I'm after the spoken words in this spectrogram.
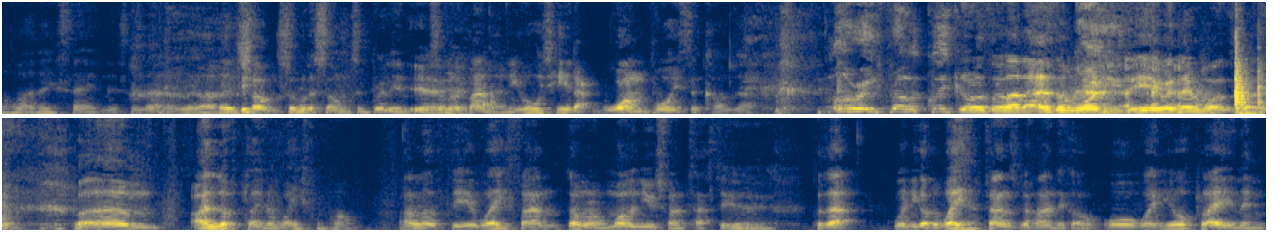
Oh, what are they saying? This and that. Oh, those songs, some of the songs are brilliant. Yeah, some of the yeah. banter, and you always hear that one voice that comes out. Murray, throw it quicker or something like that. That's the one you hear when everyone's going. But um, I love playing away from home. I love the away fan. Don't get me wrong, Molyneux's fantastic. Yeah. But that when you got the away fans behind the goal, or when you're playing, and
